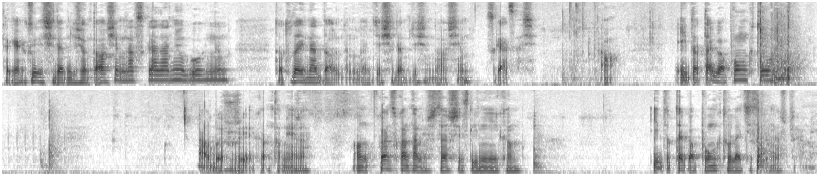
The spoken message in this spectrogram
Tak jak tu jest 78 na wskazaniu górnym, to tutaj na dolnym będzie 78, zgadza się. O, i do tego punktu, albo już użyję kątomierza, on w końcu kątomierz też jest linijką, i do tego punktu leci sobie nasz promień.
